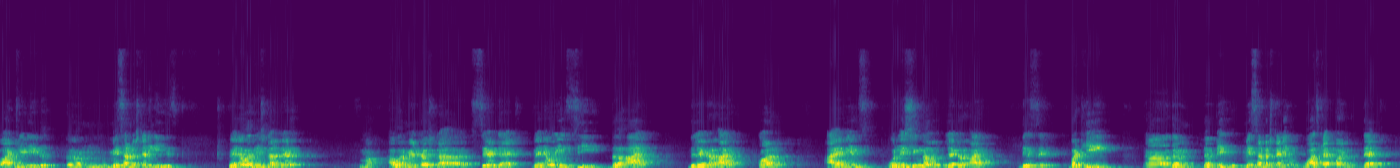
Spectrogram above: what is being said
what he did um, misunderstanding is whenever he started our mentor said that whenever you see the i the letter i called i means only single letter i they said. But he uh, the the big misunderstanding was happened that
